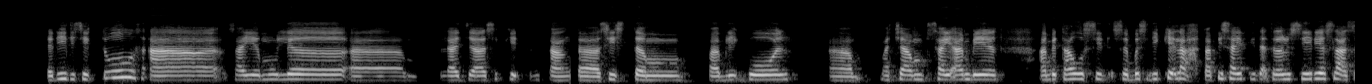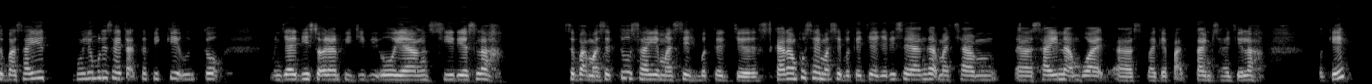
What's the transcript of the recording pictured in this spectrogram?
Jadi di situ uh, saya mula uh, belajar sikit tentang uh, sistem public goal. Uh, macam saya ambil ambil tahu sedikit lah tapi saya tidak terlalu serius lah sebab saya mula-mula saya tak terfikir untuk menjadi seorang PGBO yang serius lah sebab masa tu saya masih bekerja. Sekarang pun saya masih bekerja. Jadi saya anggap macam uh, saya nak buat uh, sebagai part time sajalah. Okey.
